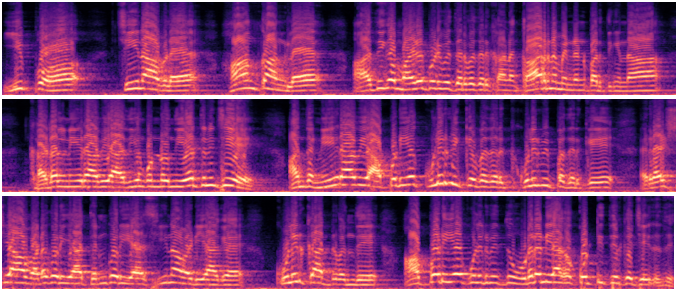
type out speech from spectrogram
இப்போ சீனாவில் ஹாங்காங்கில் அதிக மழைப்பொழிவு தருவதற்கான காரணம் என்னன்னு பார்த்தீங்கன்னா கடல் நீராவி அதிகம் கொண்டு வந்து ஏத்துனுச்சு. அந்த நீராவி அப்படியே குளிர்விக்குவதற்கு குளிர்விப்பதற்கு ரஷ்யா வடகொரியா தென்கொரியா சீனா வழியாக குளிர்காற்று வந்து அப்படியே குளிர்வித்து உடனடியாக கொட்டி தீர்க்க செய்தது.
